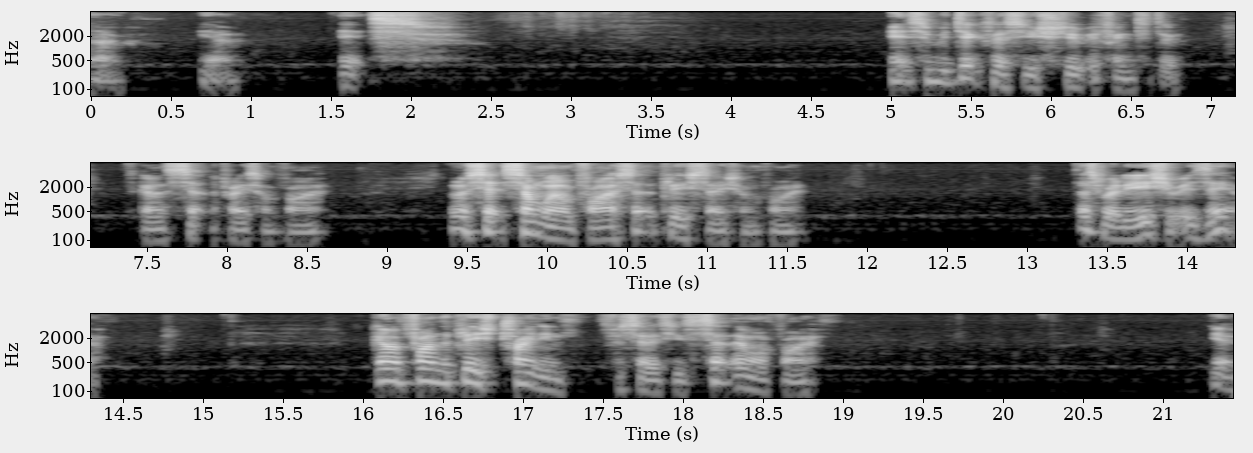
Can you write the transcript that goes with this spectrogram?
no, yeah, it's it's a ridiculously stupid thing to do to go and set the place on fire. You want to set somewhere on fire, set the police station on fire. That's where the issue is there. Go and find the police training facilities, set them on fire. Yeah,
